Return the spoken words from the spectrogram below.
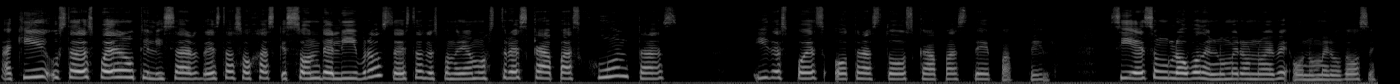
Aquí ustedes pueden utilizar de estas hojas que son de libros. De estas les pondríamos tres capas juntas y después otras dos capas de papel. Si es un globo del número 9 o número 12.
